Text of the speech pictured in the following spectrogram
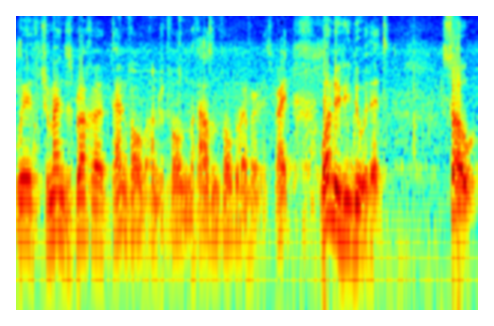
with tremendous bracha, tenfold, a hundredfold, a thousandfold, whatever it is, right? What did he do with it? So,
